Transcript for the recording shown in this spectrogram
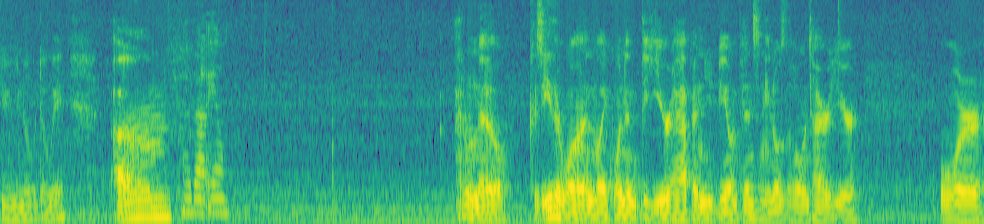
Do you know the way? Um, What about you? I don't know, cause either one, like when the year happened, you'd be on pins and needles the whole entire year. Or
